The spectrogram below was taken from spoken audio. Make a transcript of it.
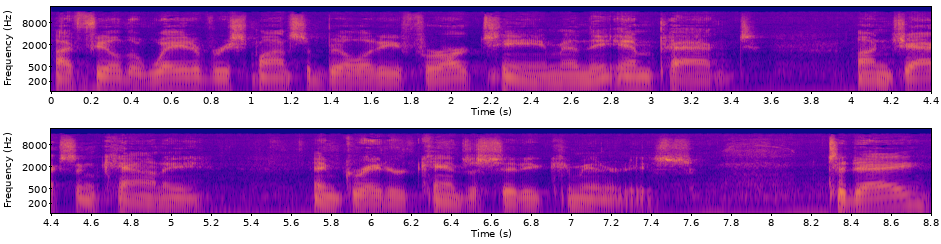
I feel the weight of responsibility for our team and the impact on Jackson County and greater Kansas City communities. Today,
